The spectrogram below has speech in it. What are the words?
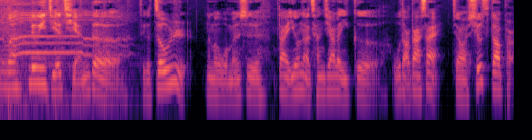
那么六一节前的这个周日，那么我们是带 UNA 参加了一个舞蹈大赛，叫 Showstopper。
